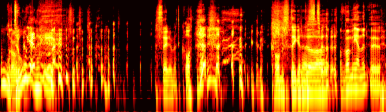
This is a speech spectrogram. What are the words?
otrogen? Säger det med ett kon- konstig röst. Då, vad menar du?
